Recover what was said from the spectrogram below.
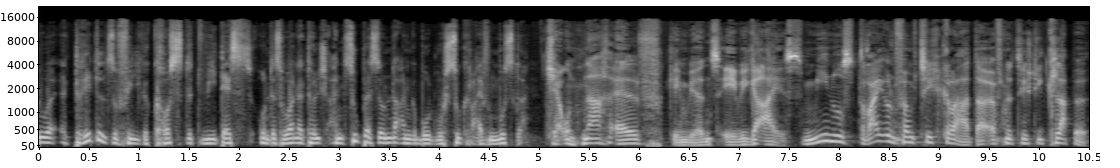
nur ein Drittel so viel gekostet wie das. Und das war natürlich ein super Sonderangebot, wo ich zugreifen musste. Tja, und nach elf gehen wir ins ewige Eis. Minus 53 Grad, da öffnet sich die Klappe.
